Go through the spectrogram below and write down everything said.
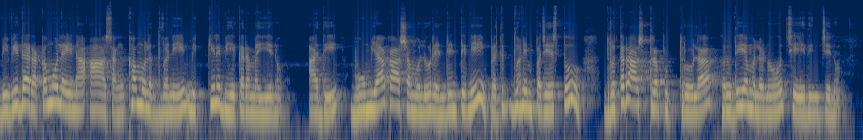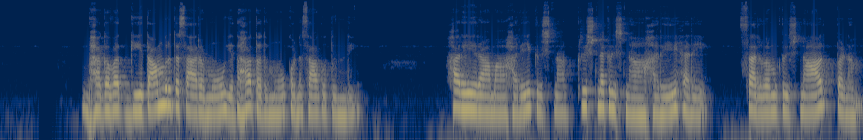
వివిధ రకములైన ఆ శంఖముల ధ్వని మిక్కిలి భీకరమయ్యెను. అది భూమ్యాకాశములు రెండింటినీ ప్రతిధ్వనింపజేస్తూ ధృతరాష్ట్రపుత్రుల హృదయములను ఛేదించెను. భగవద్గీతామృత సారము యథాతథము కొనసాగుతుంది. హరే రామ హరే కృష్ణ కృష్ణ కృష్ణ హరే హరే. సర్వం కృష్ణార్పణం.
